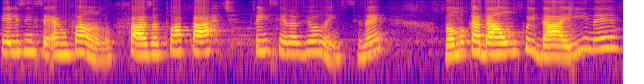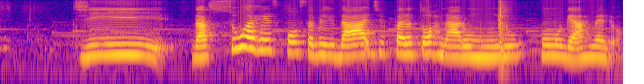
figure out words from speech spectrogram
eles encerram falando: faz a tua parte, vencendo a violência, né? Vamos cada um cuidar aí, né? De da sua responsabilidade para tornar o mundo um lugar melhor.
